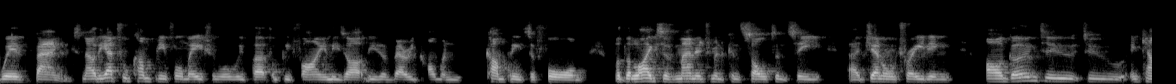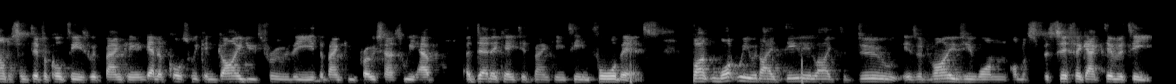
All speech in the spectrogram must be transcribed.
with banks. Now, the actual company formation will be perfectly fine. These are these are very common companies to form, but the likes of management consultancy uh, general trading are going to to encounter some difficulties with banking. Again, of course, we can guide you through the the banking process. We have a dedicated banking team for this. But what we would ideally like to do is advise you on, on a specific activity.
